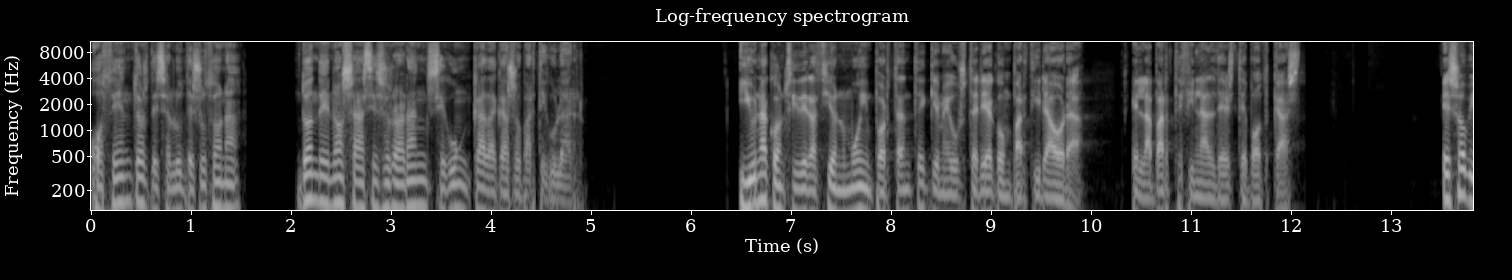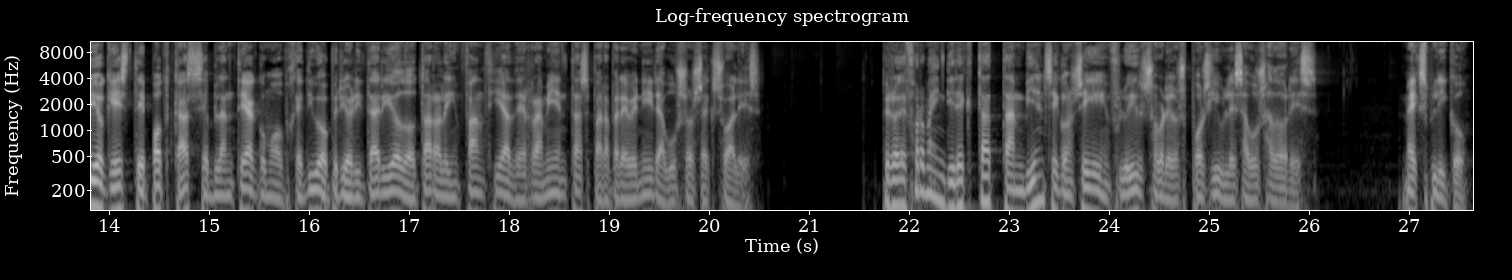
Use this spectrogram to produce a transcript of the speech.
o centros de salud de su zona, donde nos asesorarán según cada caso particular. Y una consideración muy importante que me gustaría compartir ahora, en la parte final de este podcast. Es obvio que este podcast se plantea como objetivo prioritario dotar a la infancia de herramientas para prevenir abusos sexuales pero de forma indirecta también se consigue influir sobre los posibles abusadores. Me explico.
